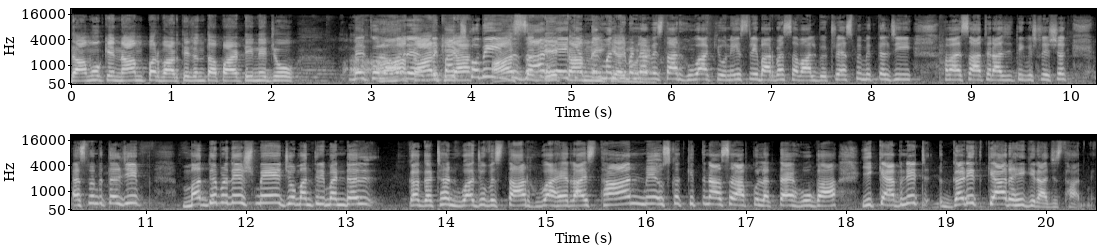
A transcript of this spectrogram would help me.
दामों के नाम पर भारतीय जनता पार्टी ने जो बिल्कुल और विपक्ष को भी इंतज़ार है कि अब तक मंत्रिमंडल विस्तार हुआ क्यों नहीं इसलिए बार बार सवाल भी उठ। रहे हैं एसपी मित्तल जी हमारे साथ राजनीतिक विश्लेषक। एसपी मित्तल जी मध्य प्रदेश में जो मंत्रिमंडल का गठन हुआ जो विस्तार हुआ है राजस्थान में उसका कितना असर आपको लगता है होगा? ये कैबिनेट गणित क्या रहेगी राजस्थान में?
